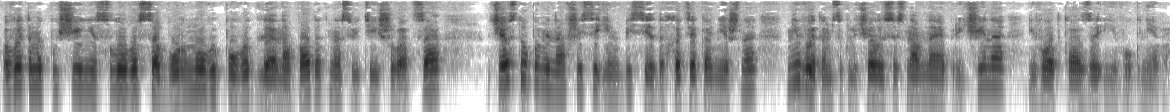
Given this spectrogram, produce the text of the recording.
в этом отпущении слова «собор» новый повод для нападок на святейшего отца – часто упоминавшийся им в беседах, хотя, конечно, не в этом заключалась основная причина его отказа и его гнева.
